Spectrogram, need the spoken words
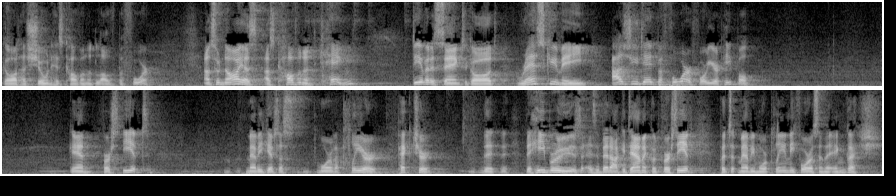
God has shown his covenant love before. And so now, as, as covenant king, David is saying to God, Rescue me as you did before for your people. Again, verse 8 maybe gives us more of a clear picture. The, the, the Hebrew is, is a bit academic, but verse 8 puts it maybe more plainly for us in the English.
